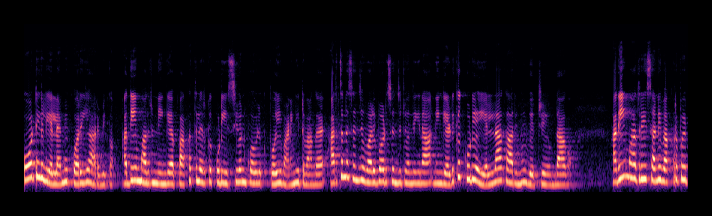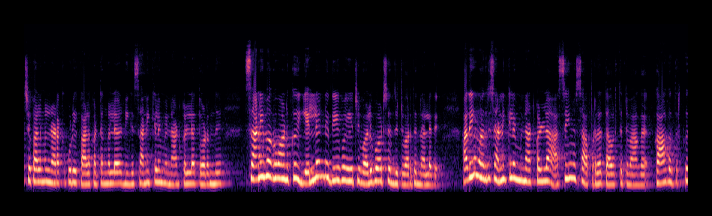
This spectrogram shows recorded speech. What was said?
போட்டிகள் எல்லாமே குறைய ஆரம்பிக்கும். அதே மாதிரி நீங்கள் பக்கத்தில் இருக்கக்கூடிய சிவன் கோவிலுக்கு போய் வணங்கிட்டு வாங்க. அர்ச்சனை செஞ்சு வழிபாடு செஞ்சுட்டு வந்தீங்கன்னா நீங்கள் எடுக்கக்கூடிய எல்லா காரியமும் வெற்றி உண்டாகும். அதே மாதிரி சனி வக்கரப்பயிற்சி காலங்கள் நடக்கக்கூடிய காலகட்டங்களில் நீங்கள் சனிக்கிழமை நாட்களில் தொடர்ந்து சனி பகவானுக்கு எள்ளெண்ணெய் தீபம் ஏற்றி வழிபாடு செஞ்சுட்டு வர்றது நல்லது. அதே மாதிரி சனிக்கிழமை நாட்களில் அசைவம் சாப்பிட்றத தவிர்த்துட்டு வாங்க. காகத்திற்கு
